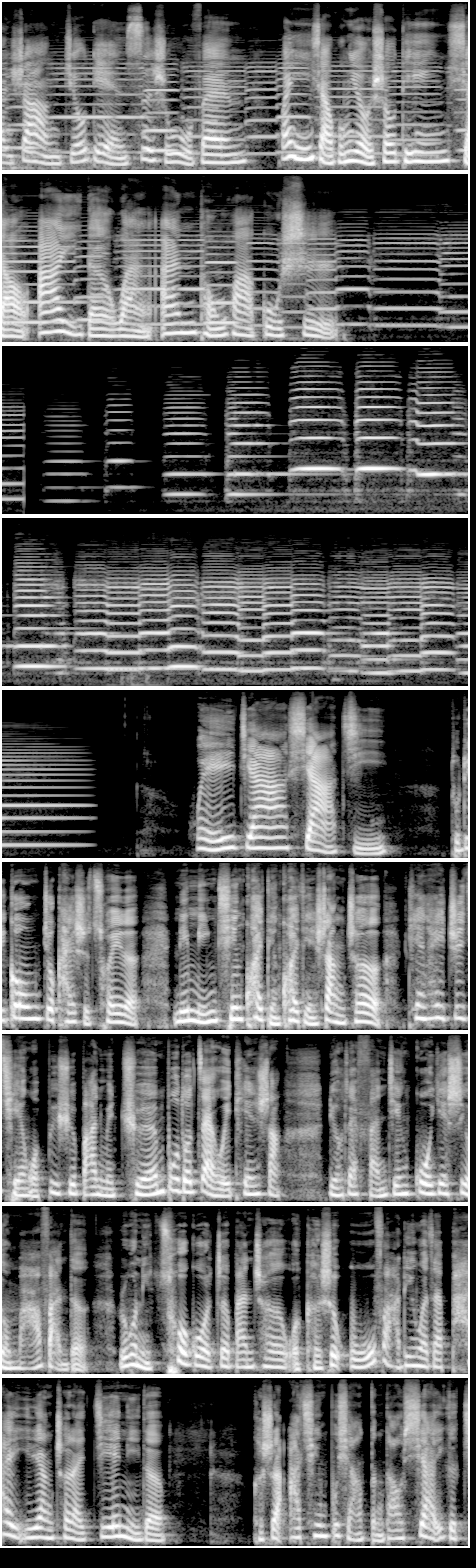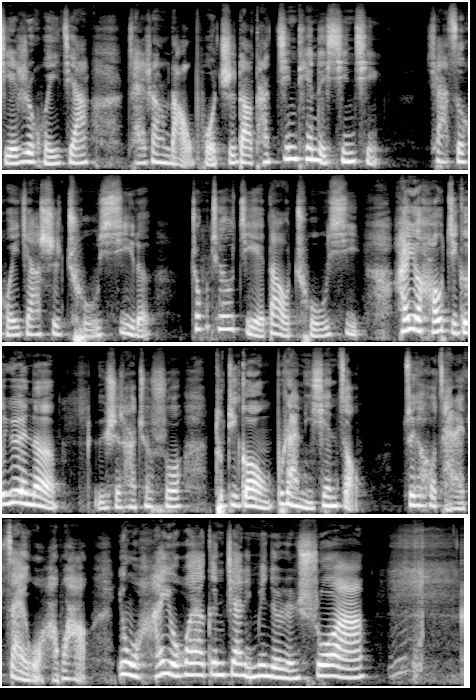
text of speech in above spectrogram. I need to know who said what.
Speaker 1: 晚上九点四十五分，欢迎小朋友收听小阿姨的晚安童话故事。回家下集。土地公就开始催了：“您明清，快点，快点上车！天黑之前，我必须把你们全部都载回天上。留在凡间过夜是有麻烦的。如果你错过这班车，我可是无法另外再派一辆车来接你的。”可是阿青不想等到下一个节日回家，才让老婆知道他今天的心情。下次回家是除夕了，中秋节到除夕还有好几个月呢。于是他就说：“土地公，不然你先走，最后才来载我，好不好？因为我还有话要跟家里面的人说啊。”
